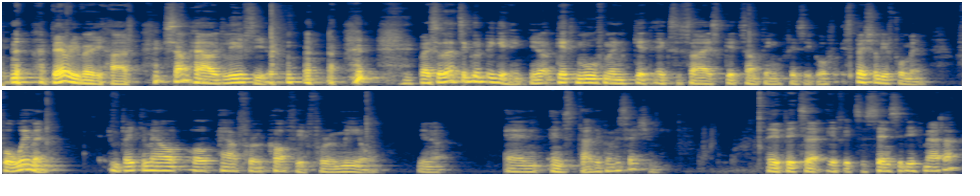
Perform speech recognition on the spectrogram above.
very, very hard. Somehow it leaves you. but so that's a good beginning. You know, get movement, get exercise, get something physical, especially for men. For women, invite them out, out for a coffee, for a meal, you know, and, and start a conversation. If it's a if it's a sensitive matter,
